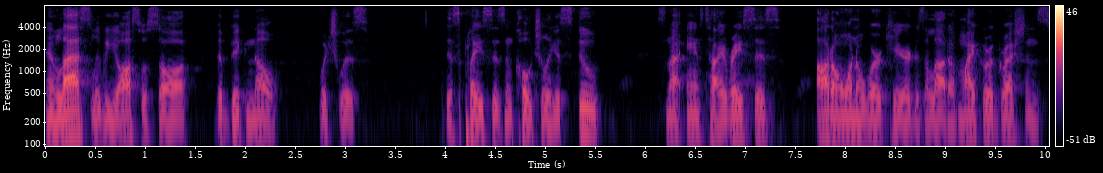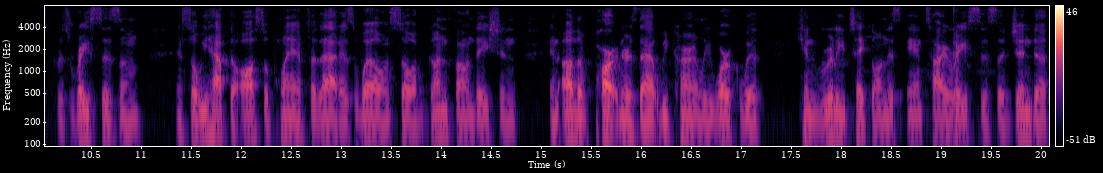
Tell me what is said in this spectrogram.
And lastly, we also saw the big no, which was this place isn't culturally astute. It's not anti-racist. I don't want to work here. There's a lot of microaggressions. There's racism. And so we have to also plan for that as well. And so if Gund Foundation and other partners that we currently work with can really take on this anti-racist agenda,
